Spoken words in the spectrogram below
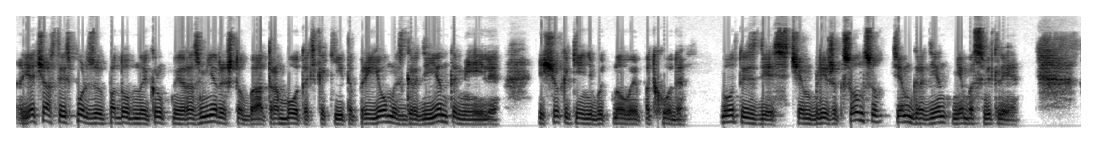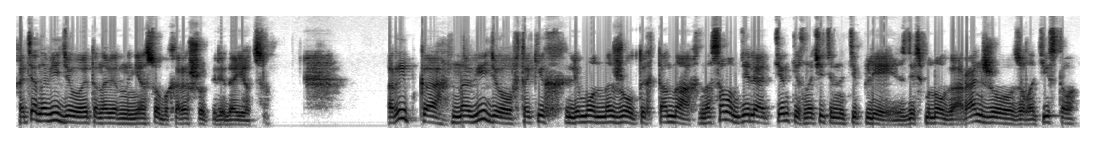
Я часто использую подобные крупные размеры, чтобы отработать какие-то приемы с градиентами или еще какие-нибудь новые подходы. Вот и здесь. Чем ближе к Солнцу, тем градиент неба светлее. Хотя на видео это, наверное, не особо хорошо передается. Рыбка на видео в таких лимонно-желтых тонах. На самом деле оттенки значительно теплее. Здесь много оранжевого, золотистого.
